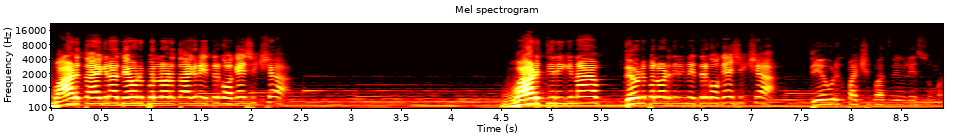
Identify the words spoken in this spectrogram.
వాడు తాగినా దేవుని పిల్లోడు తాగినా ఇద్దరికి ఒకే శిక్ష. వాడు తిరిగినా దేవుని పిల్లవాడు తిరిగిన ఇద్దరికి ఒకే శిక్ష. దేవుడికి పక్షపాతం ఏమి లేదు సుమా.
